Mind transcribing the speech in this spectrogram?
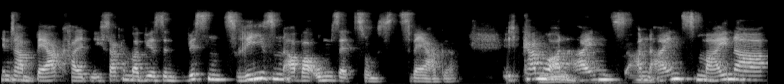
hinterm Berg halten. Ich sage immer, wir sind Wissensriesen, aber Umsetzungszwerge. Ich kann nur an eins, an eins meiner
